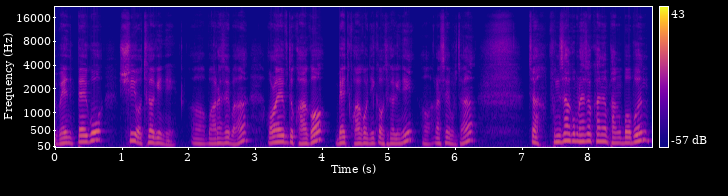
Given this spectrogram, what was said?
when 빼고 she 어떻게 하겠니? 어, 뭐 알아서 해봐. arrived 과거, met 과거니까 어떻게 하겠니? 어, 알아서 해보자. 자, 분사구문 해석하는 방법은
